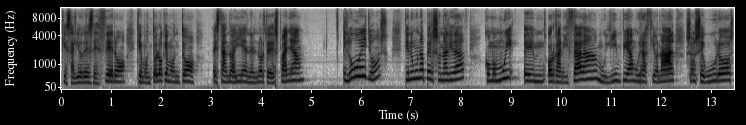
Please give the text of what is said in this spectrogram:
que salió desde cero, que montó lo que montó estando allí en el norte de España. Y luego ellos tienen una personalidad como muy em, organizada, muy limpia, muy racional, son seguros,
